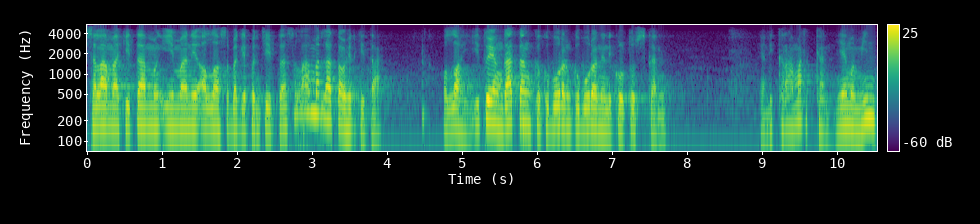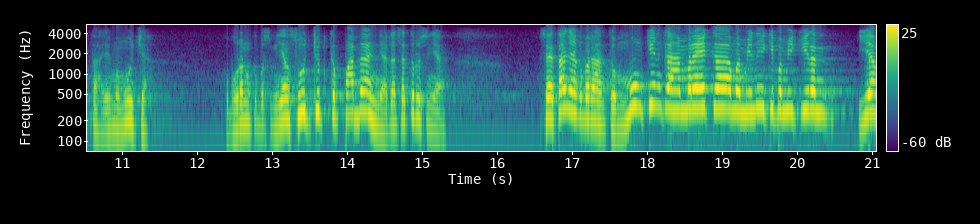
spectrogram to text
Selama kita mengimani Allah sebagai pencipta, selamatlah tauhid kita. Allah itu yang datang ke kuburan-kuburan yang dikultuskan. Yang dikeramatkan, yang meminta, yang memuja. Kuburan-kuburan yang sujud kepadanya dan seterusnya. Saya tanya kepada antum, mungkinkah mereka memiliki pemikiran yang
